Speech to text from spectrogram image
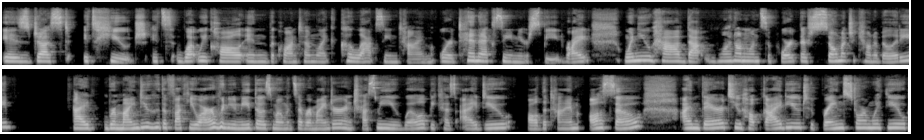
is just, it's huge. It's what we call in the quantum like collapsing time or 10xing your speed, right? When you have that one on one support, there's so much accountability. I remind you who the fuck you are when you need those moments of reminder. And trust me, you will, because I do all the time. Also, I'm there to help guide you, to brainstorm with you,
